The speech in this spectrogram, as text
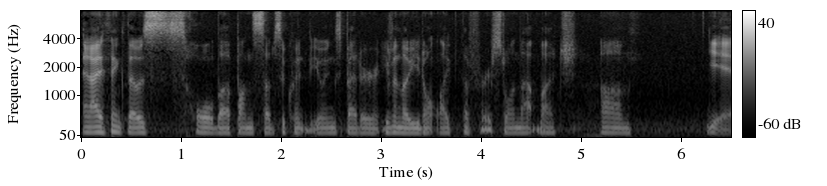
and I think those hold up on subsequent viewings better, even though you don't like the first one that much. Um, yeah.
